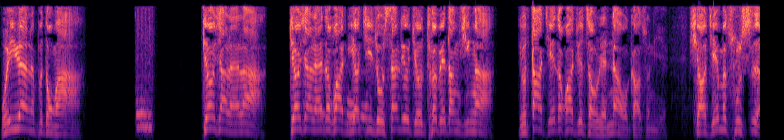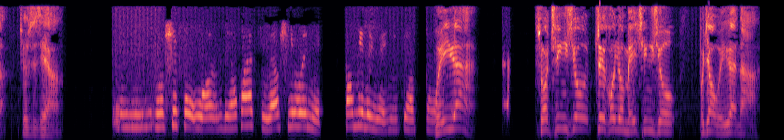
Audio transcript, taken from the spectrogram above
违愿了，不懂啊？嗯掉下来了，掉下来的话，你要记住三六九特别当心啊！有大劫的话就走人了，我告诉你，小劫嘛出事就是这样。嗯，我师傅，我莲花主要是因为哪方面的原因掉下来？违愿，说清修，最后又没清修，不叫违愿呐，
